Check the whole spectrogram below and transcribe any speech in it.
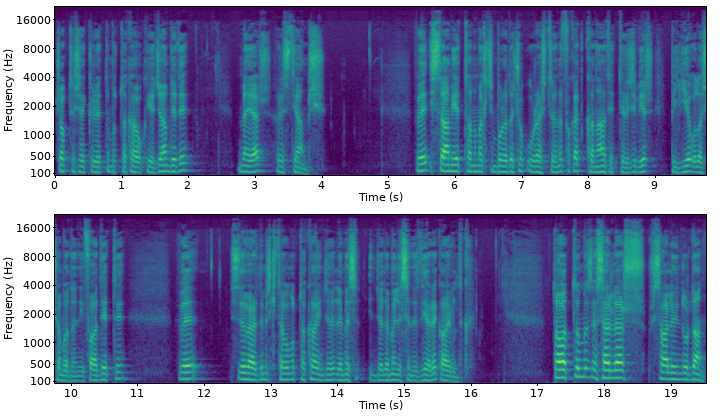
Çok teşekkür ettim mutlaka okuyacağım dedi. Meğer Hristiyanmış. Ve İslamiyet tanımak için burada çok uğraştığını fakat kanaat ettirici bir bilgiye ulaşamadığını ifade etti. Ve size verdiğimiz kitabı mutlaka incelemelisiniz diyerek ayrıldık. Dağıttığımız eserler Risale-i Nur'dan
